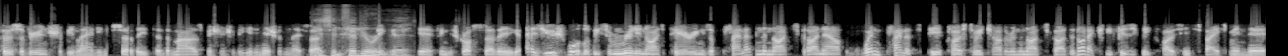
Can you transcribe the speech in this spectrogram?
Perseverance should be landing. So the, the, the Mars mission should be getting there, shouldn't they? So yes, in February. Fingers, yeah. yeah. fingers crossed. So there you go. As usual, there'll be some really nice pairings of planets in the night sky. Now, when planets appear close to each other in the night sky, they're not actually physically close in space. I mean, they're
